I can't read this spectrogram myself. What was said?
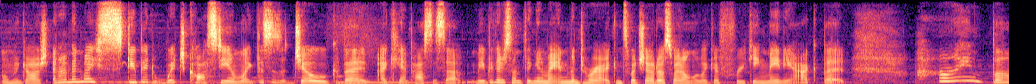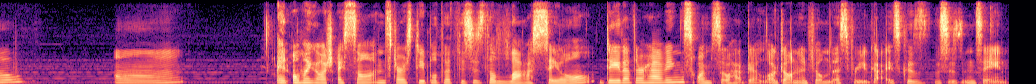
Oh my gosh. And I'm in my stupid witch costume. Like, this is a joke, but I can't pass this up. Maybe there's something in my inventory I can switch out of so I don't look like a freaking maniac, but... Hi, Bo. Aww. And oh my gosh, I saw on Star Stable that this is the last sale day that they're having, so I'm so happy I logged on and filmed this for you guys, because this is insane.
